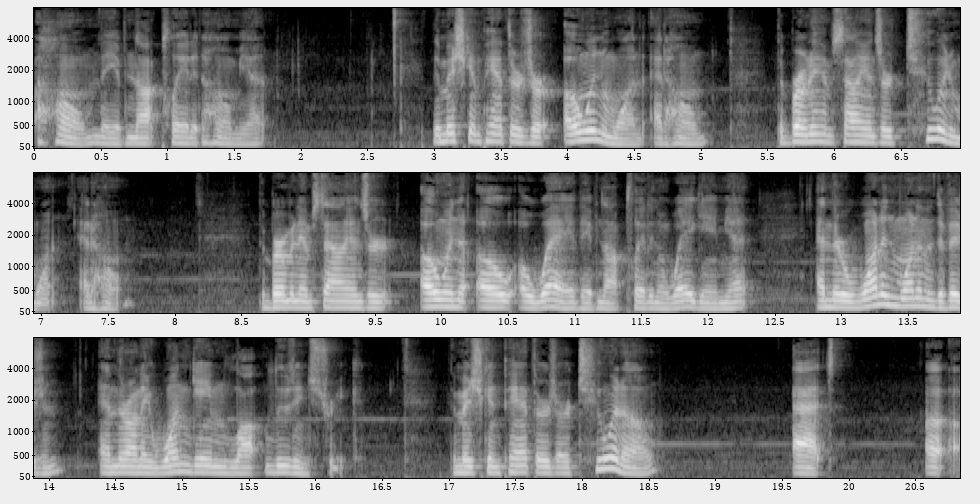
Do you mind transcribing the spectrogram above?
home. They have not played at home yet. The Michigan Panthers are 0 and 1 at home. The Birmingham Stallions are 2 and 1 at home. The Birmingham Stallions are 0 and 0 away. They have not played an away game yet and they're one and one in the division, and they're on a one-game lo- losing streak. The Michigan Panthers are two and zero oh at uh,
